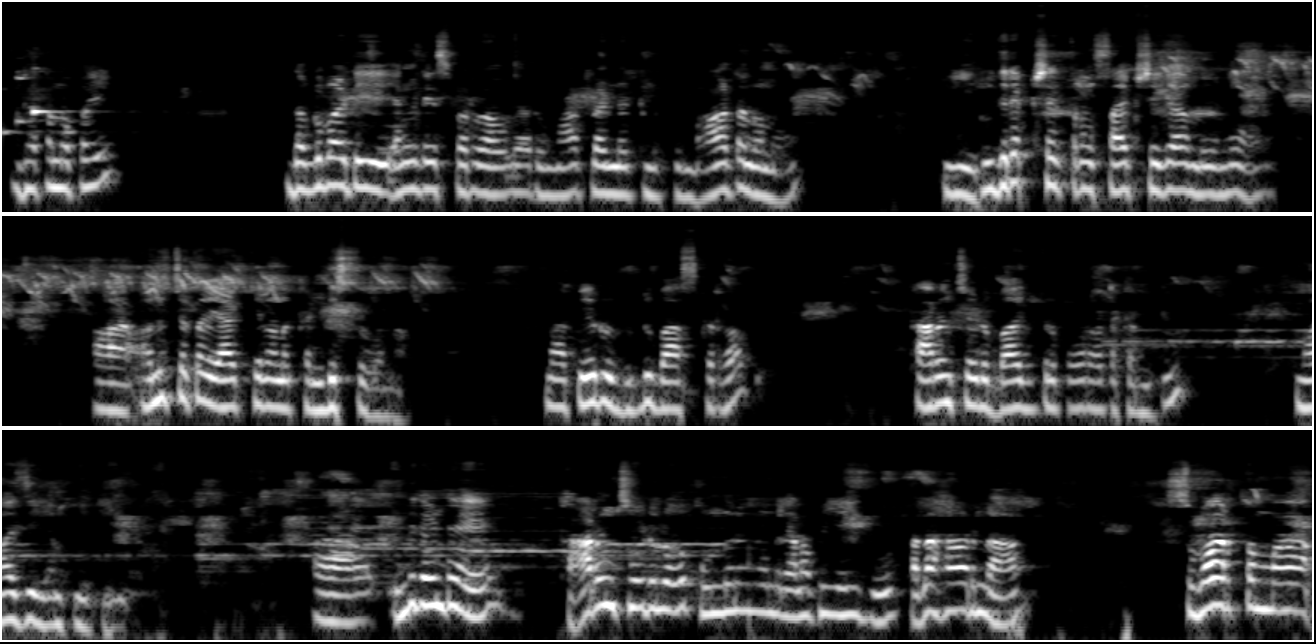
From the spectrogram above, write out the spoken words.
గత ముప్పై దగ్గుబాటి వెంకటేశ్వరరావు గారు మాట్లాడినటువంటి మాటలను ఈ రుద్రక్షేత్రం సాక్షిగా మేము అనుచిత వ్యాఖ్యలను ఖండిస్తూ ఉన్నాం. నా పేరు దుడ్డు భాస్కర్రావు. కారంచేడు బాధితుల పోరాట కమిటీ మాజీ ఎంపీపీ. ఎందుకంటే కారంచేడులో పంతొమ్మిది వందల ఎనభై ఐదు పదహారున సువార్తమ్మ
